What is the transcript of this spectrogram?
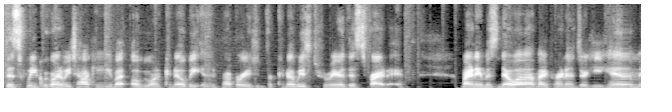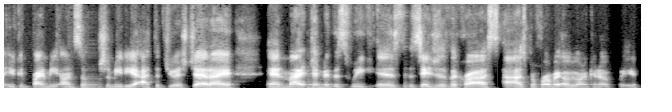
This week we're going to be talking about Obi Wan Kenobi in preparation for Kenobi's premiere this Friday. My name is Noah. My pronouns are he, him. You can find me on social media at the Jewish Jedi. And my gender this week is the Stages of the Cross as performed by Obi Wan Kenobi.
